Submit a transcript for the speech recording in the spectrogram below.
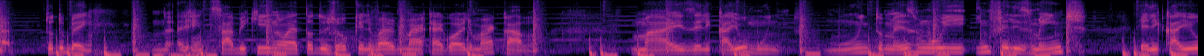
É, tudo bem. A gente sabe que não é todo jogo que ele vai marcar igual ele marcava. Mas ele caiu muito. Muito mesmo. E infelizmente ele caiu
